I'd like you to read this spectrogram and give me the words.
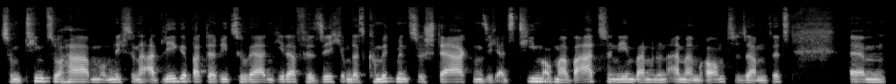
zum Team zu haben, um nicht so eine Art Legebatterie zu werden, jeder für sich, um das Commitment zu stärken, sich als Team auch mal wahrzunehmen, weil man nun einmal im Raum zusammensitzt. Ähm,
